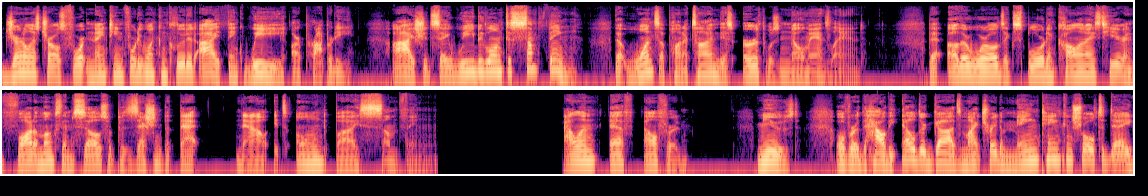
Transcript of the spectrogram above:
Journalist Charles Fort in 1941 concluded I think we are property. I should say we belong to something, that once upon a time this earth was no man's land that other worlds explored and colonized here and fought amongst themselves for possession, but that now it's owned by something. Alan F. Alford mused over how the elder gods might try to maintain control today.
